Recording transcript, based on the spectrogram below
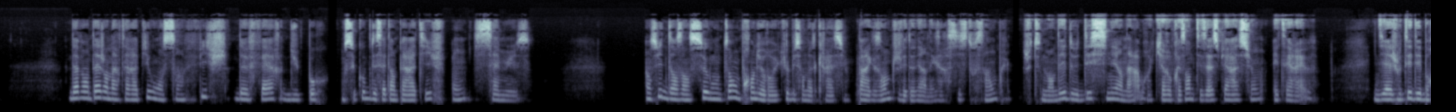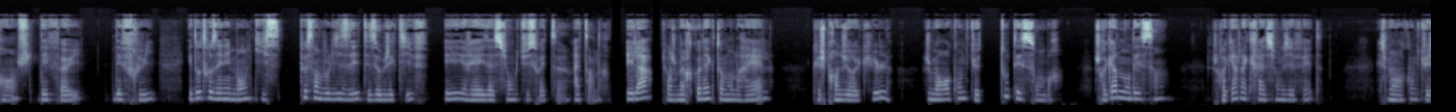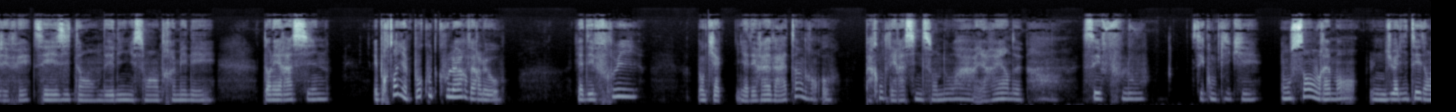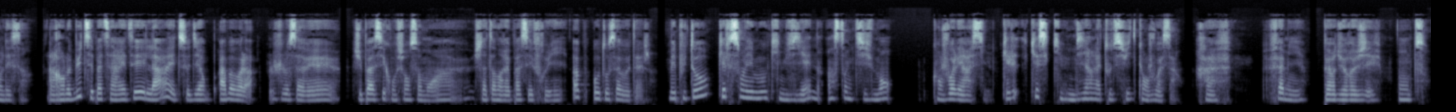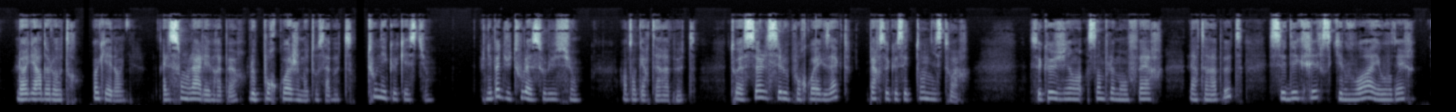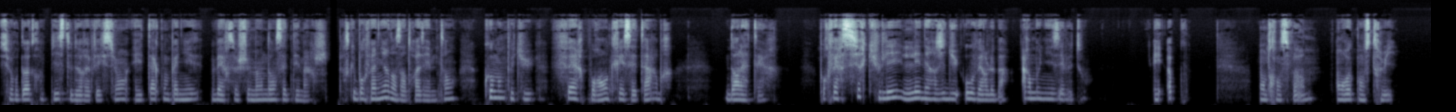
Davantage en art-thérapie où on s'en fiche de faire du beau. On se coupe de cet impératif, on s'amuse. Ensuite, dans un second temps, on prend du recul sur notre création. Par exemple, je vais donner un exercice tout simple. Je vais te demander de dessiner un arbre qui représente tes aspirations et tes rêves, d'y ajouter des branches, des feuilles, des fruits et d'autres éléments qui peuvent symboliser tes objectifs et réalisations que tu souhaites euh, atteindre. Et là, quand je me reconnecte au monde réel, que je prends du recul, je me rends compte que tout est sombre. Je regarde mon dessin, je regarde la création que j'ai faite, et je me rends compte que j'ai fait. C'est hésitant, des lignes sont entremêlées. Dans les racines, Et pourtant, il y a beaucoup de couleurs vers le haut. Il y a des fruits, donc il y a, des rêves à atteindre en haut. Par contre, les racines sont noires, il n'y a rien de... C'est flou, c'est compliqué. On sent vraiment une dualité dans le dessin. Alors le but, c'est pas de s'arrêter là et de se dire ah bah voilà, je le savais, j'ai pas assez confiance en moi, je n'atteindrai pas ces fruits. Hop, auto-sabotage. Mais plutôt, quels sont les mots qui me viennent instinctivement quand je vois les racines? Qu'est-ce qui me vient là tout de suite quand je vois ça? Raf, famille, peur du rejet, honte, le regard de l'autre. Ok donc, elles sont là les vraies peurs. Le pourquoi je m'auto-sabote. Tout n'est que question. Je n'ai pas du tout la solution en tant qu'art thérapeute. Toi seul sais le pourquoi exact? Parce que c'est ton histoire. Ce que je viens simplement faire, l'art thérapeute, c'est décrire ce qu'il voit et ouvrir sur d'autres pistes de réflexion et t'accompagner vers ce chemin dans cette démarche. Parce que pour finir dans un troisième temps, comment peux-tu faire pour ancrer cet arbre dans la terre? Pour faire circuler l'énergie du haut vers le bas, harmoniser le tout. Et hop, on transforme, on reconstruit,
